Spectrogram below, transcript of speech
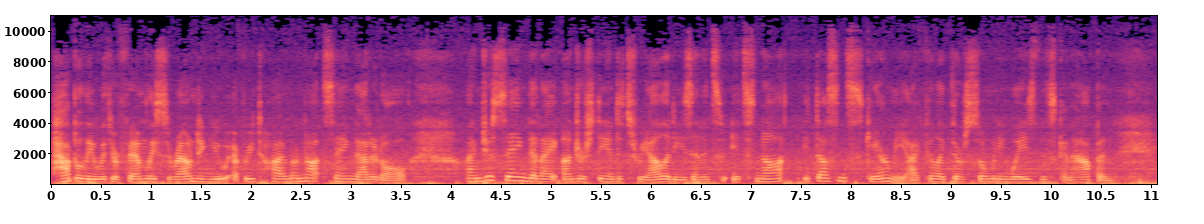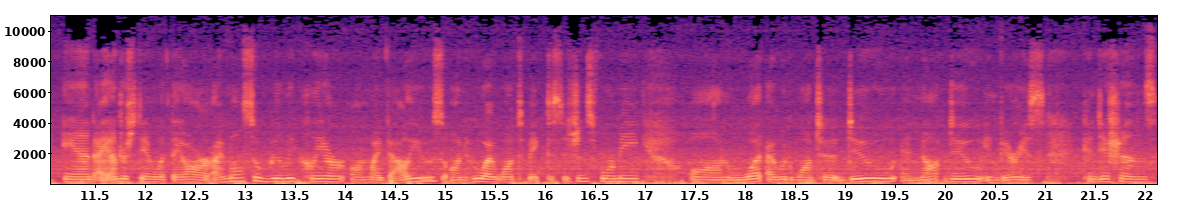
happily with your family surrounding you every time. I'm not saying that at all. I'm just saying that I understand its realities and it's it's not it doesn't scare me. I feel like there's so many ways this can happen and I understand what they are. I'm also really clear on my values, on who I want to make decisions for me, on what I would want to do and not do in various conditions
